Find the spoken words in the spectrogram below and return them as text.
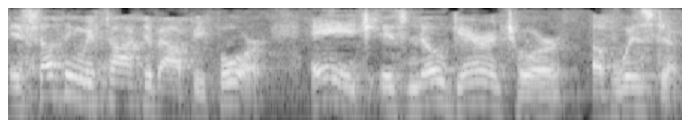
is something we've talked about before. Age is no guarantor of wisdom.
